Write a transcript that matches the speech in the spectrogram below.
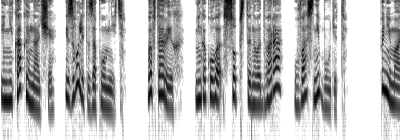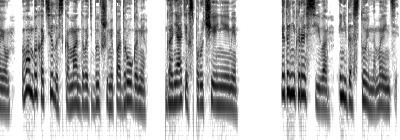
И никак иначе, изволь это запомнить. Во-вторых, никакого собственного двора у вас не будет. Понимаю, вам бы хотелось командовать бывшими подругами, гонять их с поручениями. Это некрасиво и недостойно, Мэнди.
